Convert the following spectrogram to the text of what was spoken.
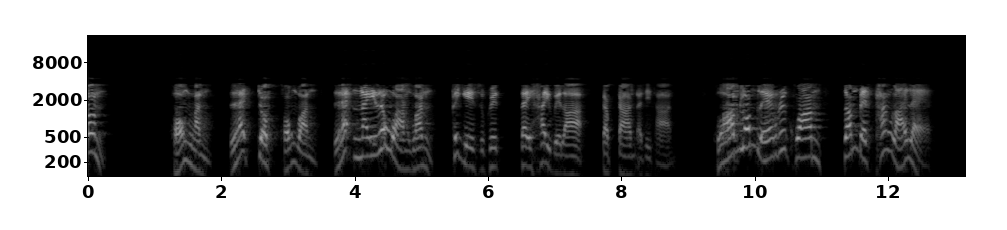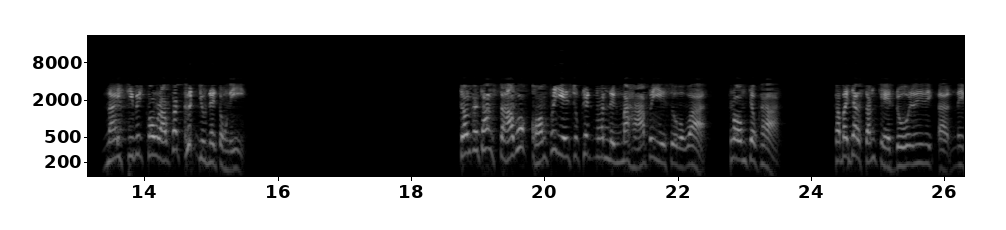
ต้นของวันและจบของวัน และในระหว่างวันพระเยซูคริสต์ได้ให้เวลากับการอธิษฐาน ความล้มเหลวหรือความสำเร็จทั้งหลายแหล่ในชีวิตของเราก็ขึ้นอยู่ในตรงนี้ จนกระทั่งสาวกของพระเยซูคริสต์วันหนึ่งมาหาพระเยซูบอกว่าพระองค์เจ้าค่ะข้าพเจ้าสังเกตดูนี่นี่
